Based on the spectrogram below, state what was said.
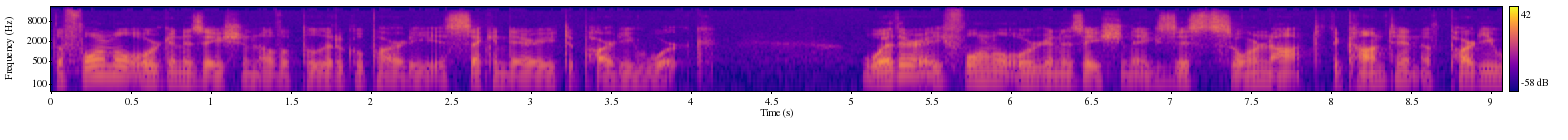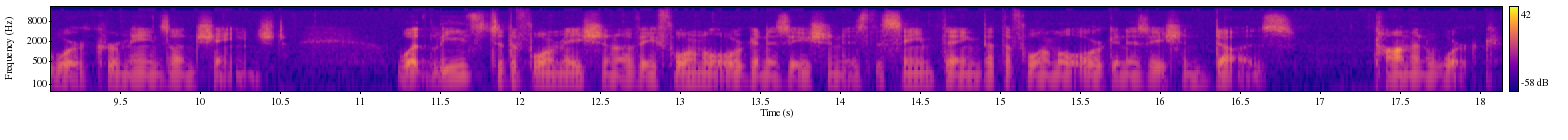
the formal organization of a political party is secondary to party work. Whether a formal organization exists or not, the content of party work remains unchanged. What leads to the formation of a formal organization is the same thing that the formal organization does common work.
